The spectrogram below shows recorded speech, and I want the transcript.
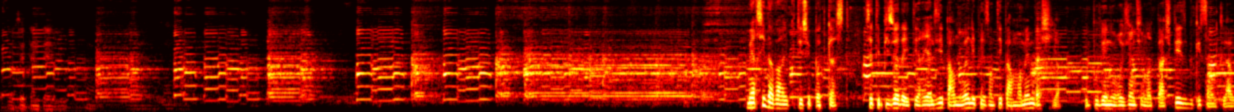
pour cette interview. Merci d'avoir écouté ce podcast. Cet épisode a été réalisé par Noël et présenté par moi-même Bachir. Vous pouvez nous rejoindre sur notre page Facebook et SoundCloud.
